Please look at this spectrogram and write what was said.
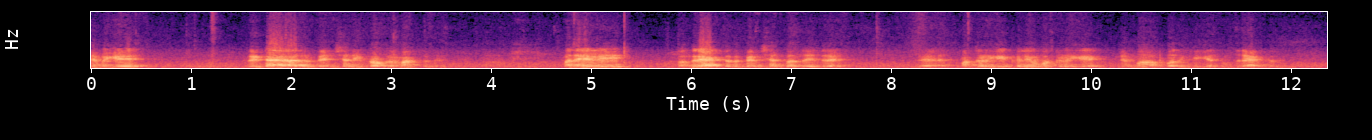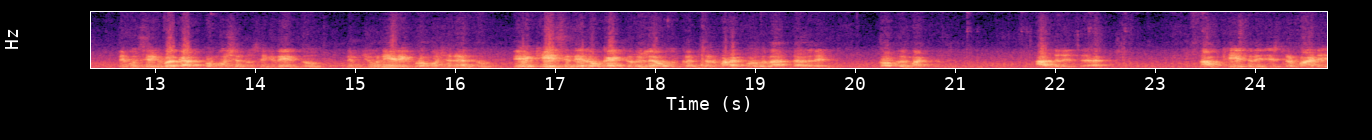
ನಿಮಗೆ ರಿಟೈರ್ ಆದ್ರೆ ಪೆನ್ಷನ್ ಪ್ರಾಬ್ಲಮ್ ಆಗ್ತದೆ. ಮನೆಯಲ್ಲಿ ತೊಂದರೆ ಆಗ್ತದೆ ಪೆನ್ಷನ್ ಬಂದೇ ಇದ್ರೆ ಮಕ್ಕಳಿಗೆ, ಕಲಿಯುವ ಮಕ್ಕಳಿಗೆ ನಿಮ್ಮ ಬದುಕಿಗೆ ತೊಂದರೆ ಆಗ್ತದೆ. ನಿಮಗೆ ಸಿಗ್ಬೇಕಾದ ಪ್ರಮೋಷನ್ ಸಿಗದೆ ಇತ್ತು ನಿಮ್ ಜೂನಿಯರಿಗೆ ಪ್ರಮೋಷನ್ ಆಯ್ತು, ಏ ಕೇಸ್ ಇದೆ ಲೋಕಾಯುಕ್ತದಲ್ಲಿ ಅವ್ರು ಕನ್ಸಲ್ಟ್ ಮಾಡಕ್ ಬರೋದಿಲ್ಲ ಅಂತ ಆದ್ರೆ ಪ್ರಾಬ್ಲಮ್ ಆಗ್ತದೆ. ಆದ್ರಿಂದ ನಾವು ಕೇಸ್ ರಿಜಿಸ್ಟರ್ ಮಾಡಿ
